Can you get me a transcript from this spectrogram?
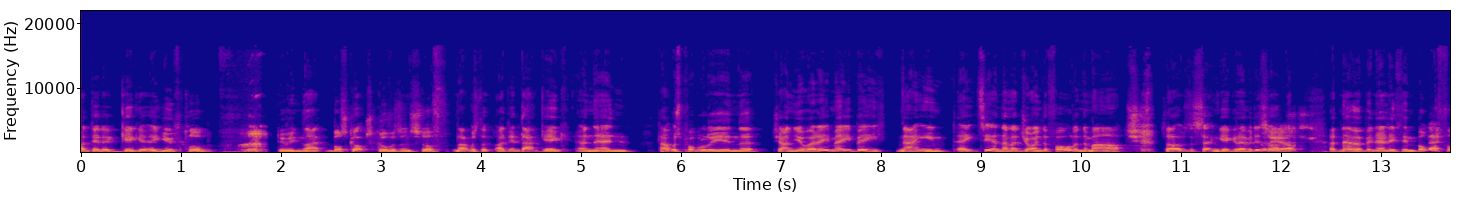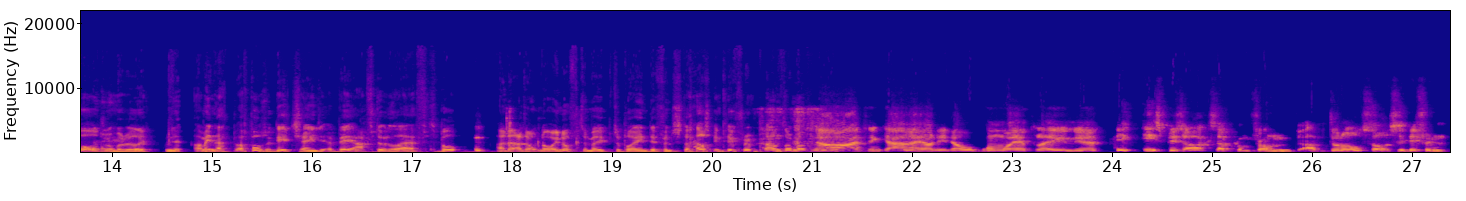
I did a gig at a youth club, doing like Buzzcocks covers and stuff. That was the. I did that gig, and then that was probably in the January, maybe 1980, and then I joined the fall in the March. So that was the second gig I ever did. So Bloody I'd. I'd never been anything but the fall drummer, really. Yeah. I mean, I, I suppose I did change it a bit after I left, but I, I don't know enough to make to play in different styles in different bands. I'm not. No, I think I only know one way of playing. Yeah. it, it's bizarre because I've come from, I've done all sorts of different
